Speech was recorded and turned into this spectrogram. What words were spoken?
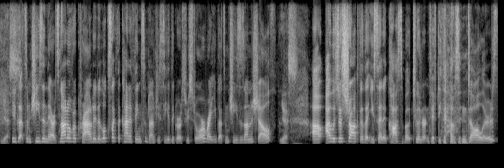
Yes. you've got some cheese in there. It's not overcrowded. It looks like the kind of thing sometimes you see at the grocery store right? You've got some cheeses on the shelf. Yes. uh, i was just shocked though that you said it costs about $250000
